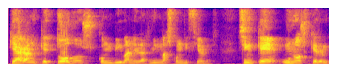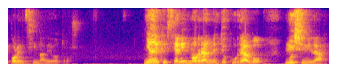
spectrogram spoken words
que hagan que todos convivan en las mismas condiciones, sin que unos queden por encima de otros. Y en el cristianismo realmente ocurre algo muy similar.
